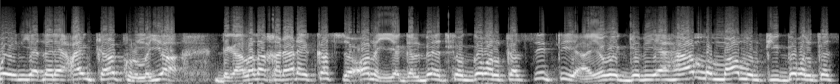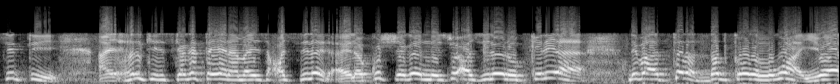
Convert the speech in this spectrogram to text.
weyn iyo dhaleecayn kala kulmaya dagaalada khadhaadh ee ka soconaya galbeedka gobolka city ayagoo gebi ahaanba maamulkii gobolka city ay xilkii iskaga tageen ama iscasileen ayna ku sheegeen inay isu casileen oo keliya dhibaatada dadkooda lagu hayo ee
